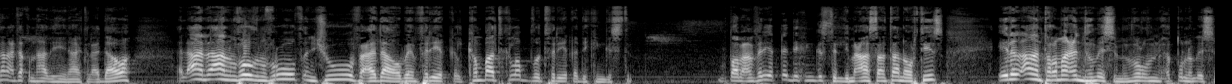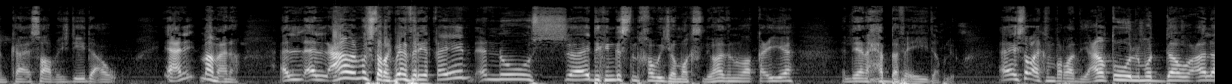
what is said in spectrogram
أنا أعتقد إن هذه هي نهاية العداوة. الان الآن المفروض المفروض نشوف عداوة بين فريق ال Combat Club ضد فريق إيدي كينغستون. وطبعا فريق إيدي كينغستون اللي معاه سانتانا أورتيز إلى الآن ترى ما عندهم اسم. المفروض نحط لهم اسم كعصابة جديدة أو يعني ما معناه. العامل المشترك بين الفريقين إنه ايدي كينغستون خوي جون ماكسلي وهذه الواقعيه اللي أنا أحبها في AEW إيش رأيك في المباراة دي؟ على طول المدة وعلى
